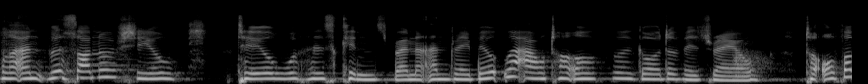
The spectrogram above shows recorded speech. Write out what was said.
and the son of Shealtiel with his kinsmen, and they built the altar of the God of Israel to offer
